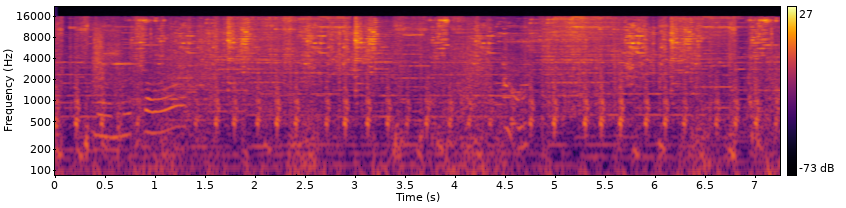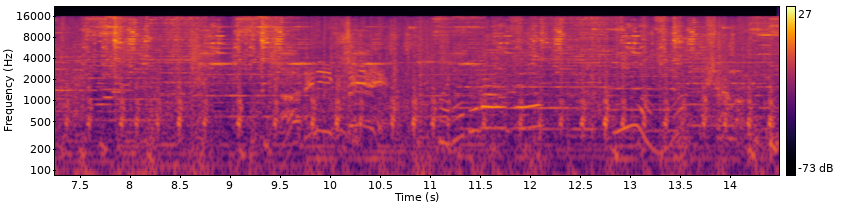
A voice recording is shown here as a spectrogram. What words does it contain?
これぐらいでいいよね。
